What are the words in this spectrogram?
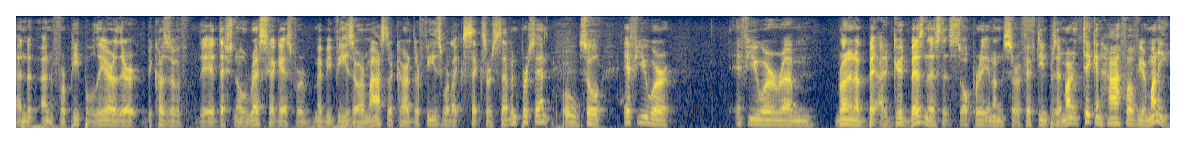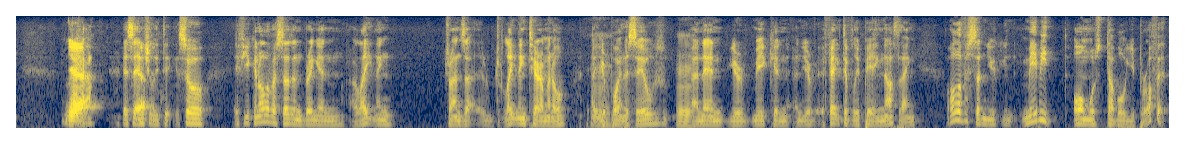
and and for people there, they're because of the additional risk, I guess, for maybe Visa or Mastercard, their fees were like six or seven percent. So if you were if you were um, running a bit a good business that's operating on sort of fifteen percent margin, taking half of your money, Yeah. essentially. ta- so if you can all of a sudden bring in a lightning transa- lightning terminal at your point of sale, and then you're making and you're effectively paying nothing, all of a sudden you can maybe almost double your profit.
